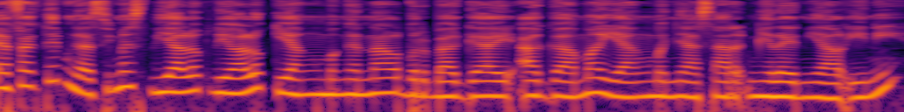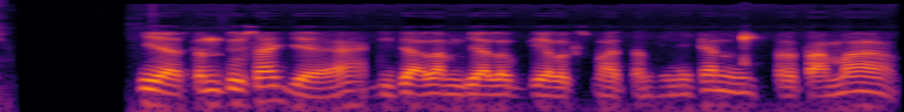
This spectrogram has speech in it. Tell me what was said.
Efektif nggak sih mas dialog-dialog yang mengenal berbagai agama yang menyasar milenial ini? Ya, tentu saja di dalam dialog-dialog semacam ini kan pertama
